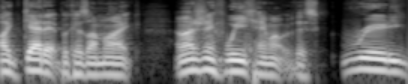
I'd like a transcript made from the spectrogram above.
I get it because I'm like, imagine if we came up with this really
